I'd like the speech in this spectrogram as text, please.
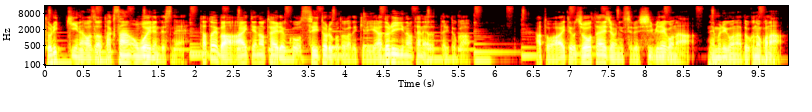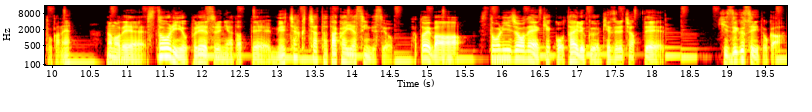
トリッキーな技をたくさん覚えるんですね。例えば相手の体力を吸い取ることができる宿り木の種だったりとか、あとは相手を状態上にするしびれ粉、眠り粉、毒の粉とかね。なので、ストーリーをプレイするにあたってめちゃくちゃ戦いやすいんですよ。例えば、ストーリー上で結構体力が削れちゃって、傷薬とか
